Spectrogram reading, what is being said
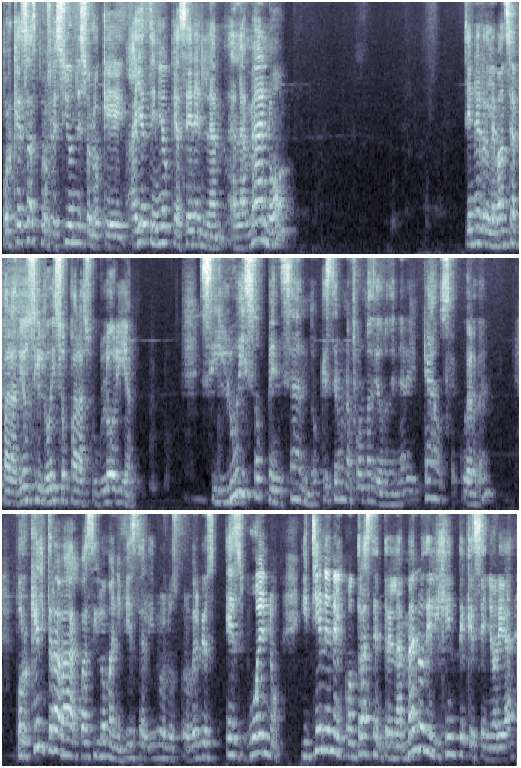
Porque esas profesiones o lo que haya tenido que hacer en la, a la mano tiene relevancia para Dios si lo hizo para su gloria. Si lo hizo pensando que esta era una forma de ordenar el caos, ¿se acuerdan? Porque el trabajo, así lo manifiesta el libro de los Proverbios, es bueno y tienen el contraste entre la mano diligente que señorea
